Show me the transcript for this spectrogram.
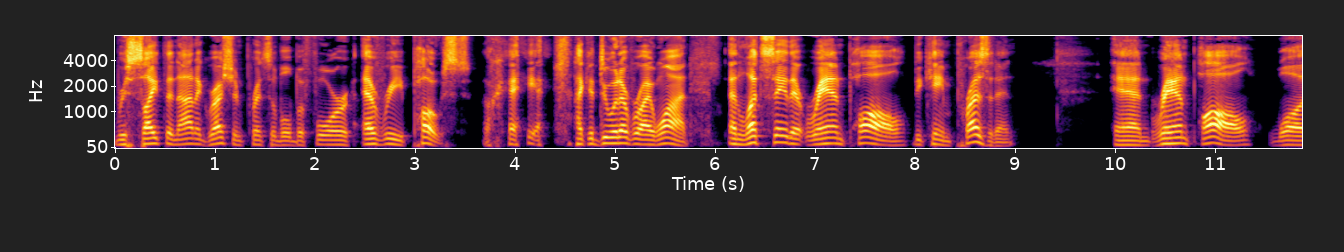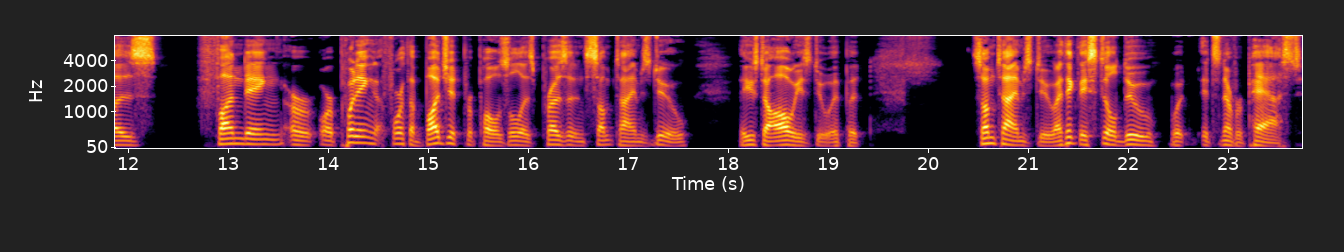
recite the non aggression principle before every post. Okay. I could do whatever I want. And let's say that Rand Paul became president and Rand Paul was funding or, or putting forth a budget proposal, as presidents sometimes do. They used to always do it, but sometimes do. I think they still do, but it's never passed.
